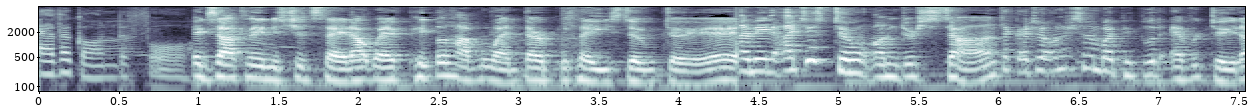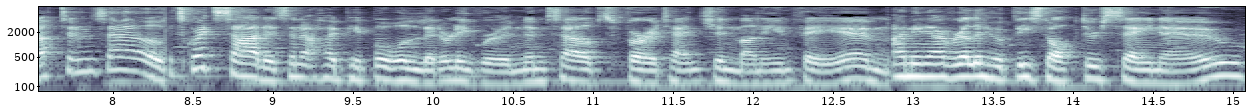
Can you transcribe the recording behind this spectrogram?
ever gone before. Exactly, and it should say that way. If people haven't went there, please don't do it. I mean, I just don't understand. Like, I don't understand why people would ever do that to themselves. It's quite sad, isn't it, how people will literally ruin themselves for attention, money, and fame. I mean, I really hope these doctors say no.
